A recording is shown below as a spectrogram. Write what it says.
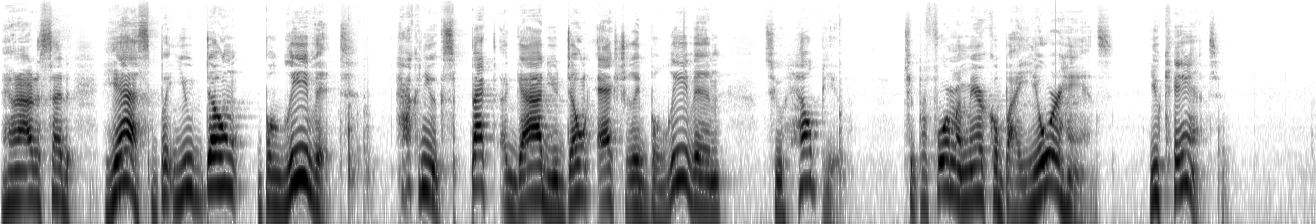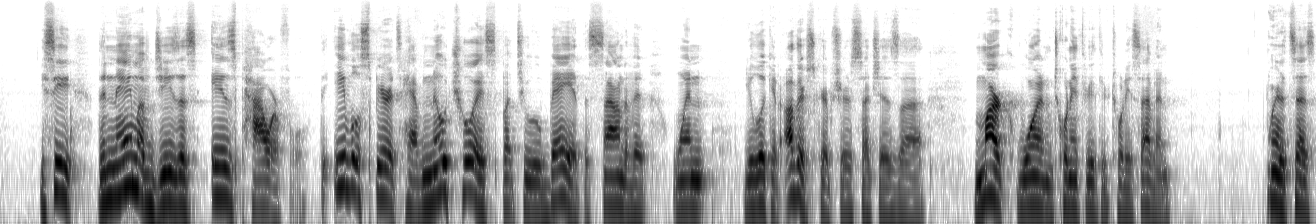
And I would have said, Yes, but you don't believe it. How can you expect a God you don't actually believe in to help you, to perform a miracle by your hands? You can't. You see, the name of Jesus is powerful. The evil spirits have no choice but to obey at the sound of it when you look at other scriptures, such as uh, Mark 1 23 through 27, where it says,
